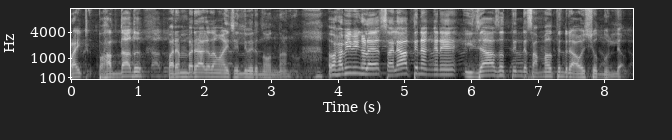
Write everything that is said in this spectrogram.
റൈറ്റ് ഇപ്പോൾ ഹദ്ദാദ് പരമ്പരാഗതമായി ചെല്ലി വരുന്ന ഒന്നാണ്. അപ്പോൾ ഹബീബിങ്ങളെ സലാത്തിന് അങ്ങനെ ഇജാസത്തിന്റെ സമ്മതത്തിന്റെ ഒരു ആവശ്യമൊന്നുമില്ല.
